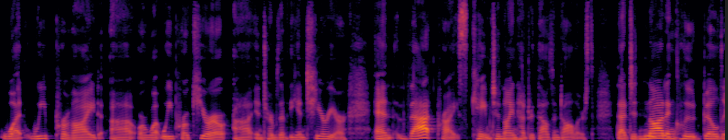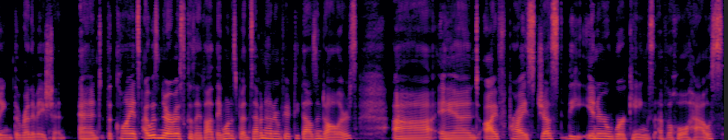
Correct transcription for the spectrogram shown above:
what we provide uh, or what we procure uh, in terms of the interior. And that price came to $900,000. That did not mm-hmm. include building the renovation. And the clients, I was nervous because I thought they want to spend $750,000. Uh, and I've priced just the inner workings of the whole house.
